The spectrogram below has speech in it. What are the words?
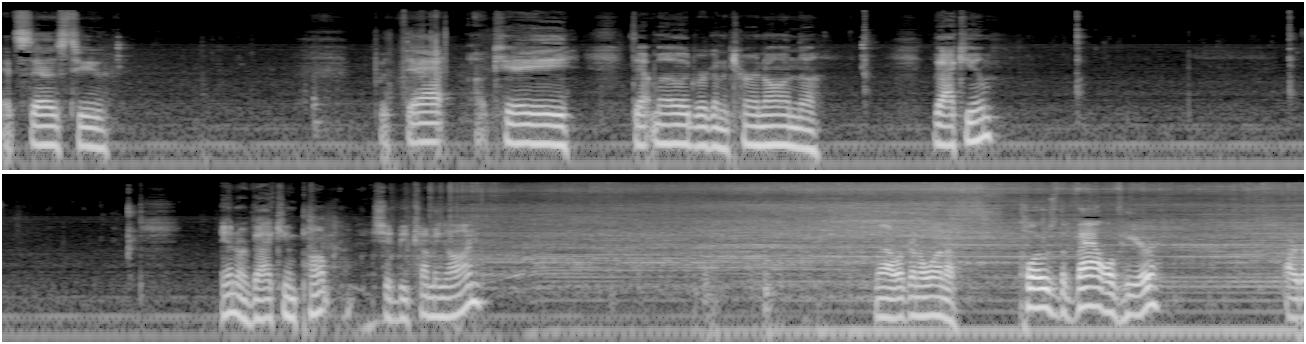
it says to put that. Okay, that mode. We're going to turn on the vacuum. And our vacuum pump should be coming on. Now we're going to want to close the valve here. Our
